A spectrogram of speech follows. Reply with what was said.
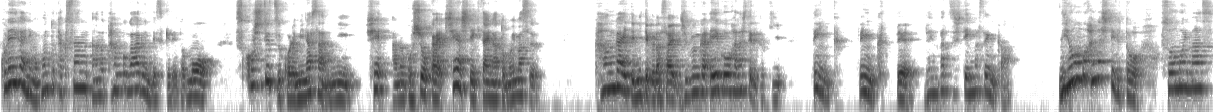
これ以外にも本当たくさんあの単語があるんですけれども、少しずつこれ皆さんにシェあのご紹介、シェアしていきたいなと思います。考えてみてください。自分が英語を話しているとき、think, think って連発していませんか？日本語話してると、そう思います。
